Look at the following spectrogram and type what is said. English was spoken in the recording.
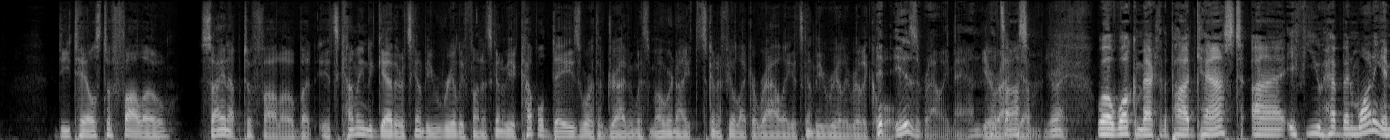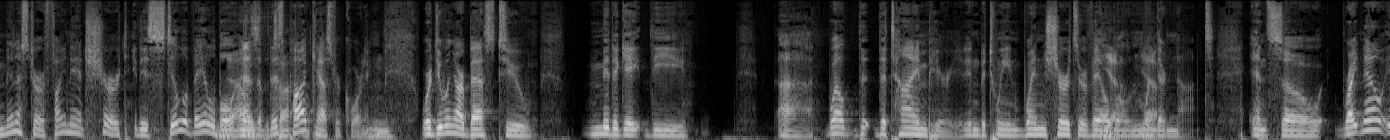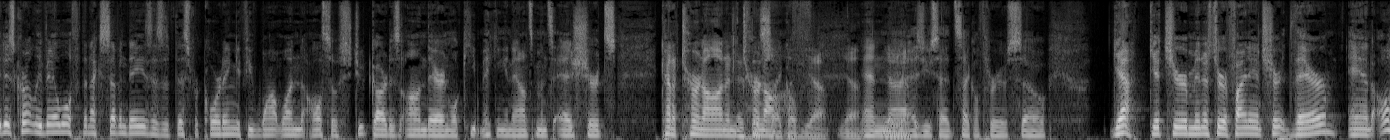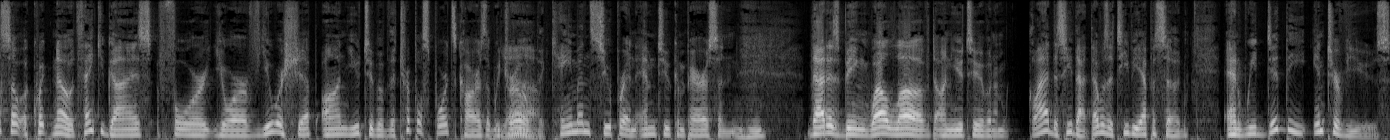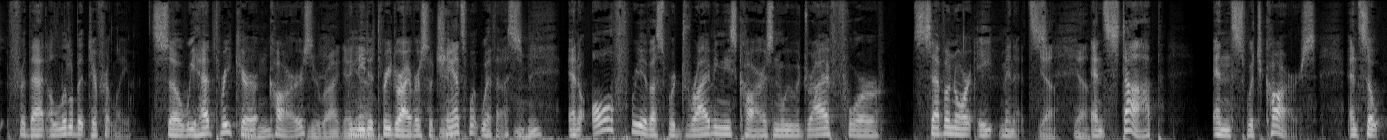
Details to follow. Sign up to follow, but it's coming together. It's going to be really fun. It's going to be a couple days worth of driving with some overnight. It's going to feel like a rally. It's going to be really, really cool. It is a rally, man. You're That's right, yeah. awesome. You're right. Well, welcome back to the podcast. Uh, if you have been wanting a Minister of Finance shirt, it is still available Now as of this time. Mm-hmm. podcast recording. We're doing our best to mitigate the. Uh, well, the, the time period in between when shirts are available Yeah, and when yeah. they're not. And so right now it is currently available for the next seven days as of this recording. If you want one, also Stuttgart is on there and we'll keep making announcements as shirts kind of turn on and As turn cycle. off. Yeah, yeah. And Yeah, uh, as you said, cycle through. So, yeah, get your Minister of Finance shirt there. And also, a quick note thank you guys for your viewership on YouTube of the triple sports cars that we. Mm-hmm. drove the Cayman, Supra, and M2 comparison. That is being well loved on YouTube, and I'm glad to see that. That was a TV episode. And we did the interviews for that a little bit differently. So we had three car- cars. Mm-hmm. You're right, yeah, we yeah. needed three drivers. So Chance went with us. And all three of us were driving these cars, and we would drive for seven or eight minutes Yeah, yeah. and stop and switch cars. And so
